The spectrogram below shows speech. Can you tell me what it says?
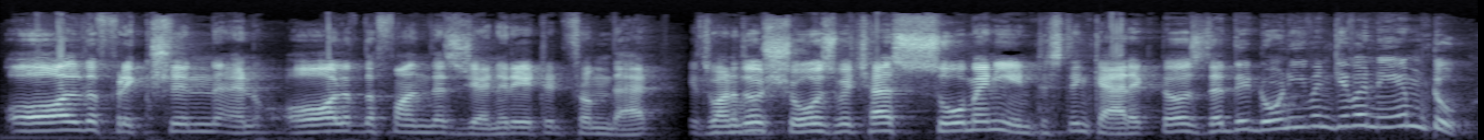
all the friction and all of the fun that's generated from that. It's one of those hmm. shows which has so many interesting characters that they don't even give a name to.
